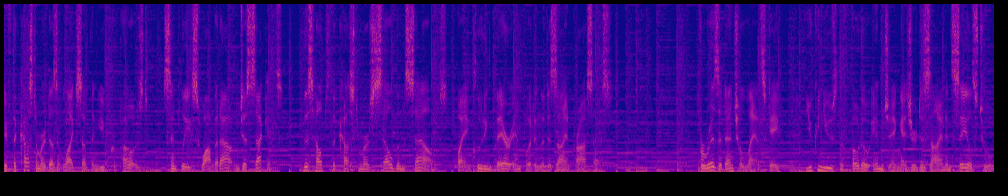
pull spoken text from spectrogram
If the customer doesn't like something you've proposed, simply swap it out in just seconds. This helps the customers sell themselves by including their input in the design process. For residential landscape, you can use the photo imaging as your design and sales tool.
